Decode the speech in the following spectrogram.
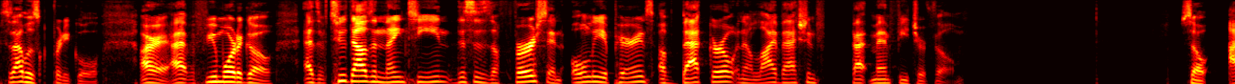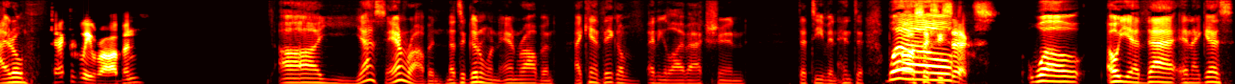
So that was pretty cool. All right, I have a few more to go. As of 2019, this is the first and only appearance of Batgirl in a live action Batman feature film. So I don't. Technically, Robin. Uh, yes, and Robin. That's a good one. And Robin. I can't think of any live action that's even hinted. Well, oh, 66. Well, oh yeah, that, and I guess.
